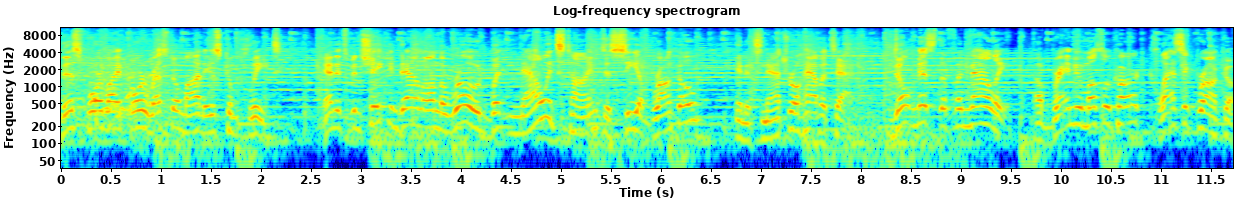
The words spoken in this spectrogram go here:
this 4x4 resto mod is complete. And it's been shaken down on the road, but now it's time to see a Bronco in its natural habitat. Don't miss the finale of brand new muscle car Classic Bronco.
